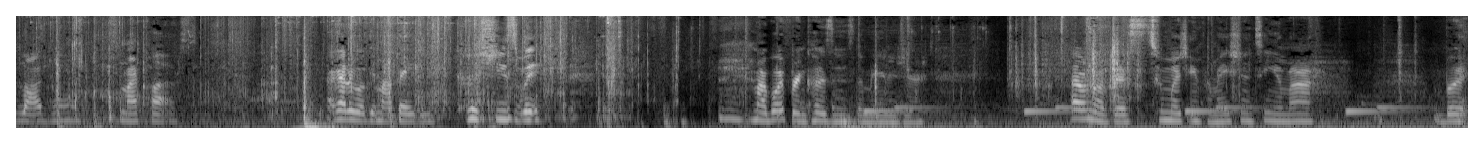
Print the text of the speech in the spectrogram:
log in to my class. I gotta go get my baby because she's with my boyfriend cousin's the manager. I don't know if that's too much information to you, ma, but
